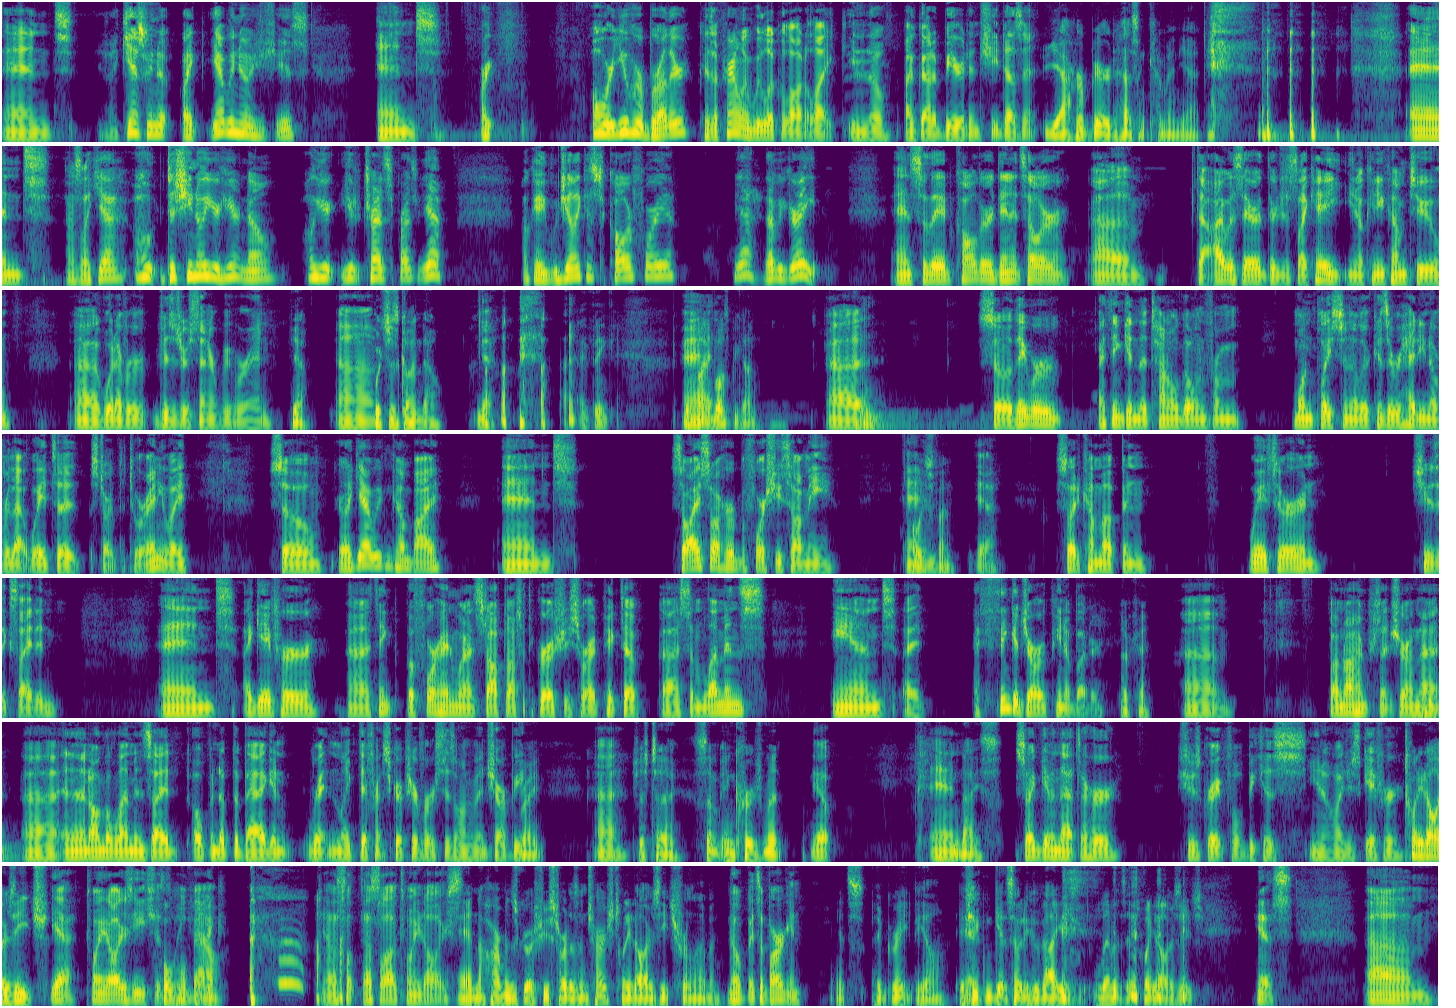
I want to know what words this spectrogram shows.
and like, yes, we know, like, yeah, we know who she is, and are, oh, are you her brother? Because apparently we look a lot alike, even though I've got a beard and she doesn't. Yeah, her beard hasn't come in yet. And I was like, yeah. Oh, does she know you're here? No. Oh, you're you're trying to surprise her? Yeah. Okay. Would you like us to call her for you? Yeah, that'd be great. And so they had called her, didn't tell her um, that I was there. They're just like, hey, you know, can you come to uh, whatever visitor center we were in? Yeah. Um, Which is gone now. yeah. I think they might both be gone. Uh, so they were, I think, in the tunnel going from one place to another because they were heading over that way to start the tour anyway. So they're like, yeah, we can come by. And so I saw her before she saw me. And Always fun. yeah. So I'd come up and wave to her, and she was excited. And I gave her, uh, I think beforehand when I stopped off at the grocery store, I'd picked up uh, some lemons and I, I think a jar of peanut butter. Okay. Um, but I'm not 100 percent sure on that. Uh, and then on the lemons, I had opened up the bag and written like different scripture verses on them in Sharpie. Right. Uh, Just uh, some encouragement. yep. And nice. so I'd given that to her. She was grateful because you know I just gave her Twenty dollars each. yeah twenty dollars each. It's Holy the whole cow. bag. yeah, that's a, that's a lot of twenty dollars. And the Harmons grocery store doesn't charge twenty dollars each for lemon. Nope, it's a bargain. It's a great deal if Yeah. you can get somebody who values lemons at twenty dollars each. Yes. Um.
